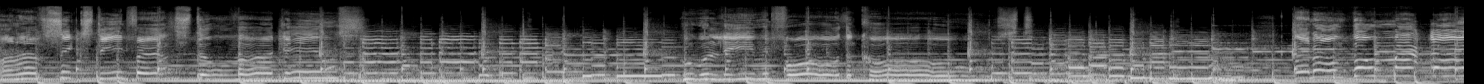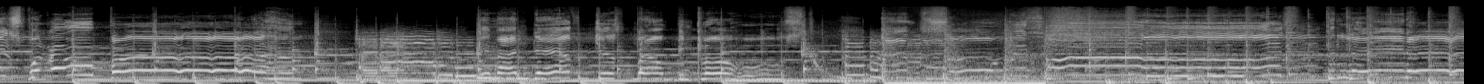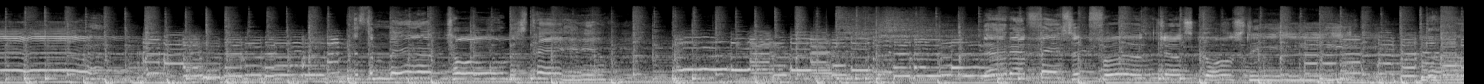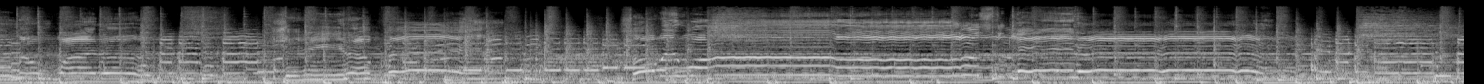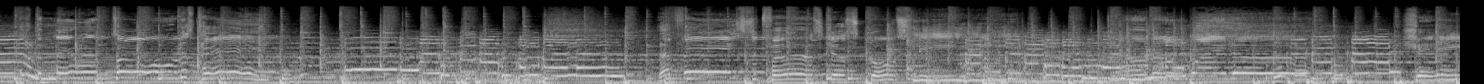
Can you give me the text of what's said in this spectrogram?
one of 16 festal virgins who were leaving for the coast. my death just about been closed. First just go sleep. Don't know wider shade of pain. So it was later the man told. That face at first just go sleep. shame.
